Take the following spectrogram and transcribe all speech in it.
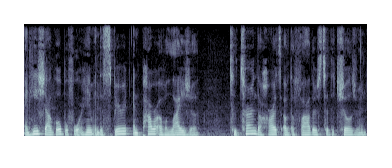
and he shall go before him in the spirit and power of Elijah, to turn the hearts of the fathers to the children,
